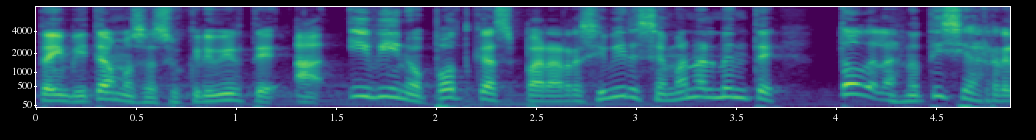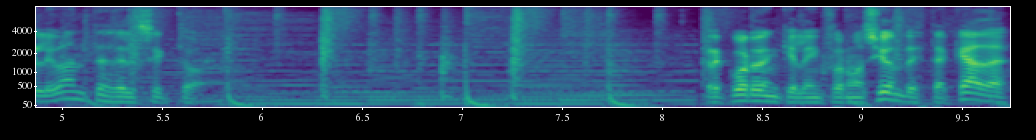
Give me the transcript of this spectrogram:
Te invitamos a suscribirte a iVino Podcast para recibir semanalmente todas las noticias relevantes del sector. Recuerden que la información destacada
